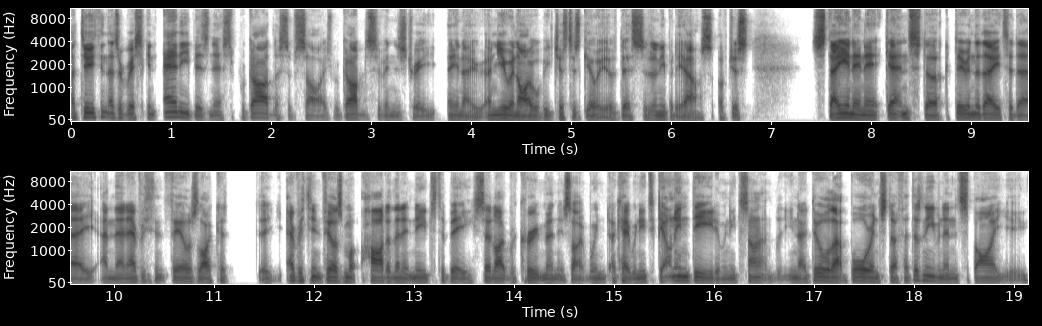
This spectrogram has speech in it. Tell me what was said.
i do think there's a risk in any business regardless of size regardless of industry you know and you and i will be just as guilty of this as anybody else of just staying in it getting stuck doing the day to day and then everything feels like a Uh, everything feels harder than it needs to be. So like recruitment, it's like when okay, we need to get on Indeed and we need to sign, you know, do all that boring stuff that doesn't even inspire you.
